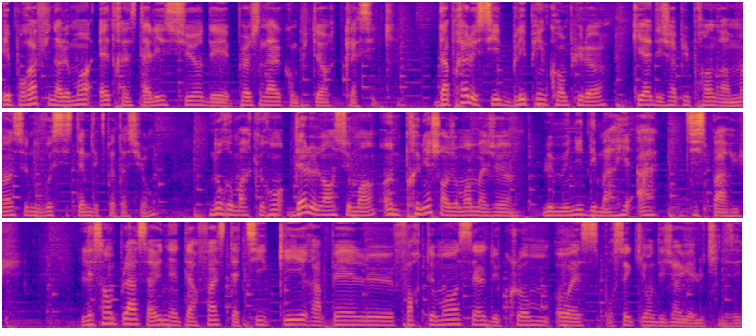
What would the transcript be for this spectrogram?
et pourra finalement être installé sur des personal computers classiques. D'après le site Bleeping Computer, qui a déjà pu prendre en main ce nouveau système d'exploitation, nous remarquerons dès le lancement un premier changement majeur. Le menu démarrer a disparu laissant place à une interface statique qui rappelle fortement celle de Chrome OS pour ceux qui ont déjà eu à l'utiliser.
